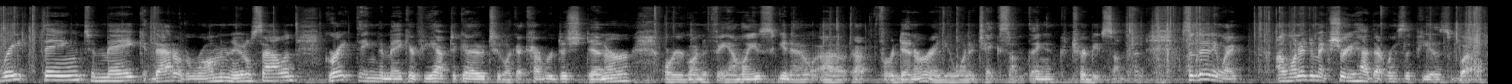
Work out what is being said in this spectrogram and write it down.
great thing to make, that or the ramen noodle salad, great thing to make if you have to go to like a covered dish dinner or you're going to families, you know, uh, for dinner and you want to take something and contribute something. So anyway, I wanted to make sure you had that recipe as well.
